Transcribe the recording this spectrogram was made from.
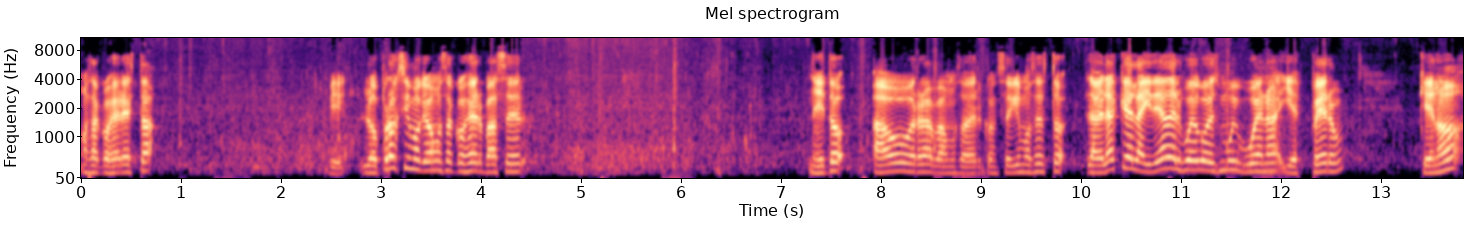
Vamos a coger esta. Bien, lo próximo que vamos a coger va a ser... Necesito ahora, vamos a ver, conseguimos esto. La verdad es que la idea del juego es muy buena y espero que no,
